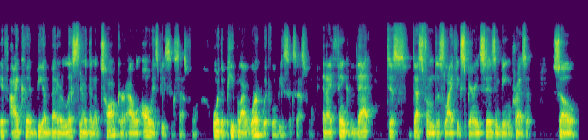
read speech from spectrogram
if i could be a better listener than a talker i will always be successful or the people i work with will be successful. And i think that just that's from just life experiences and being present. So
